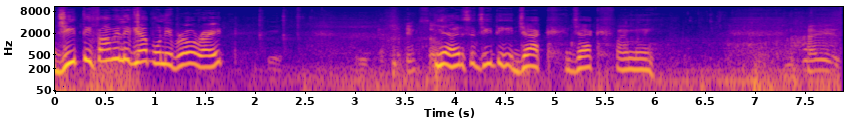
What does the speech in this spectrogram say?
GT family gyapon ni bro, right? I think so. Yeah, it's a GT Jack Jack family. Nice.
